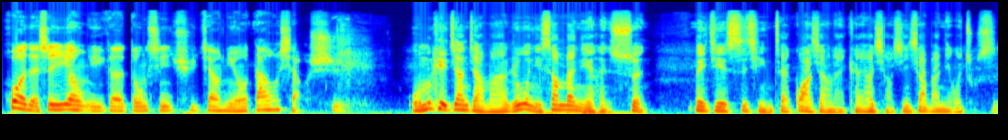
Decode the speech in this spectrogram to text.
或者是用一个东西去叫牛刀小试。我们可以这样讲吗？如果你上半年很顺，那件事情在卦象来看，要小心下半年会出事，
